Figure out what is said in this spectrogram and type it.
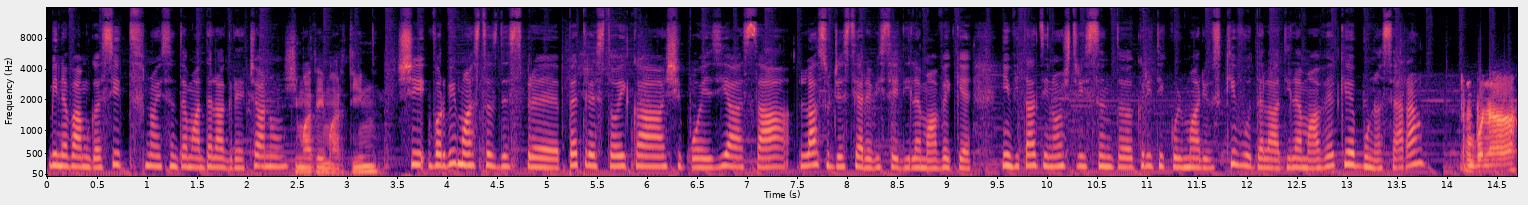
Bine v-am găsit, noi suntem Adela Greceanu și Matei Martin și vorbim astăzi despre Petre Stoica și poezia sa la sugestia revistei Dilema Veche. Invitații noștri sunt uh, criticul Marius Chivu de la Dilema Veche. Bună seara! Bună!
